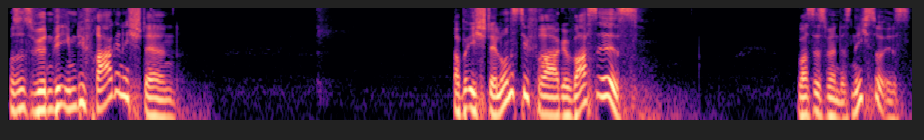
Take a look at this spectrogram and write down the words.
Und sonst würden wir ihm die Frage nicht stellen. Aber ich stelle uns die Frage, was ist, was ist, wenn das nicht so ist?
